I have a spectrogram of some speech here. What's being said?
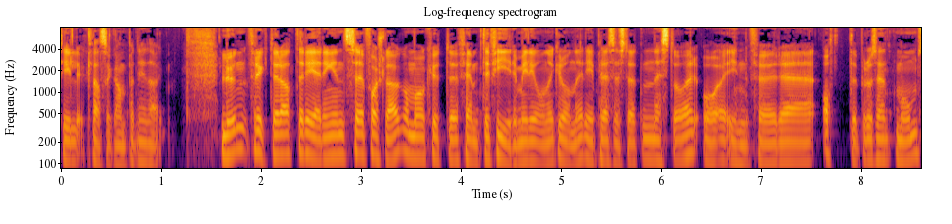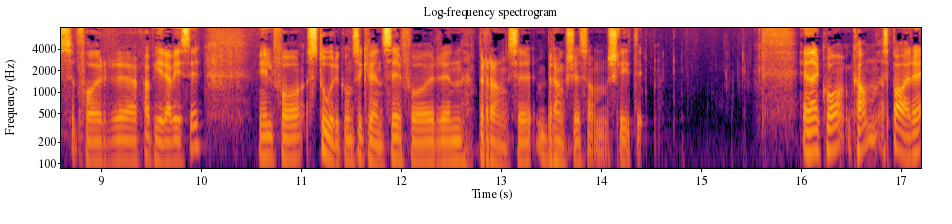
til Klassekampen i dag. Lund frykter at regjeringens forslag om å kutte 54 millioner kroner i pressestøtten neste år og innføre 8% moms for eh, papiraviser, vil få store konsekvenser for en bransje, bransje som sliter. NRK kan spare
